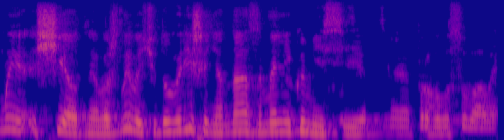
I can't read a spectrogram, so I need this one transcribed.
ми ще одне важливе чудове рішення на земельній комісії е, проголосували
